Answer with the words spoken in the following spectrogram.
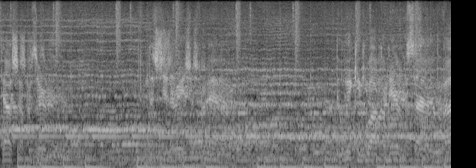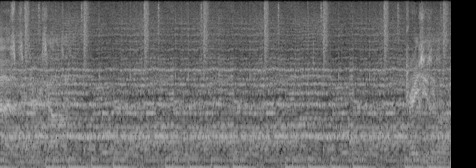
Thou shalt preserve it from this generation forever. The wicked walk on every side of the violence men are exalted. Praise you, Lord.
